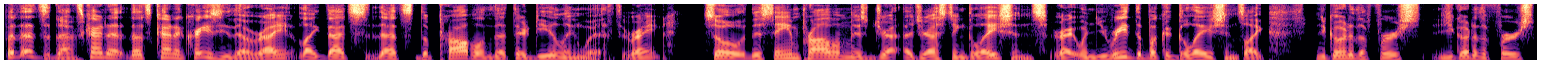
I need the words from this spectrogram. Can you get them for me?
but that's that's kind of that's kind of crazy though, right? Like that's that's the problem that they're dealing with, right? So the same problem is dr- addressed in Galatians, right? When you read the book of Galatians, like you go to the first, you go to the first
